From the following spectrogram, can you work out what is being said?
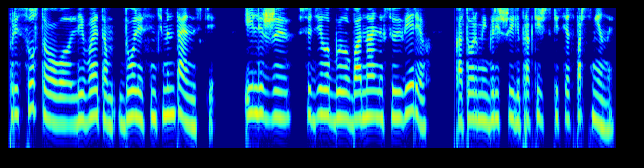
присутствовала ли в этом доля сентиментальности, или же все дело было в банальных суевериях, которыми грешили практически все спортсмены.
